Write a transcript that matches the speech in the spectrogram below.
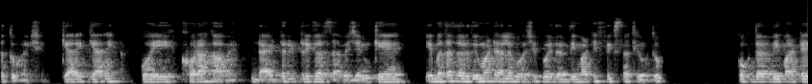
થતું હોય છે. ક્યારેક ક્યારેક કોઈ ખોરાક આવે ડાયટરી ટ્રિગર્સ આવે, જેમ કે એ બધા દર્દી માટે અલગ હોય છે, કોઈ દર્દી માટે ફિક્સ નથી હોતું. કોઈક દર્દી માટે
